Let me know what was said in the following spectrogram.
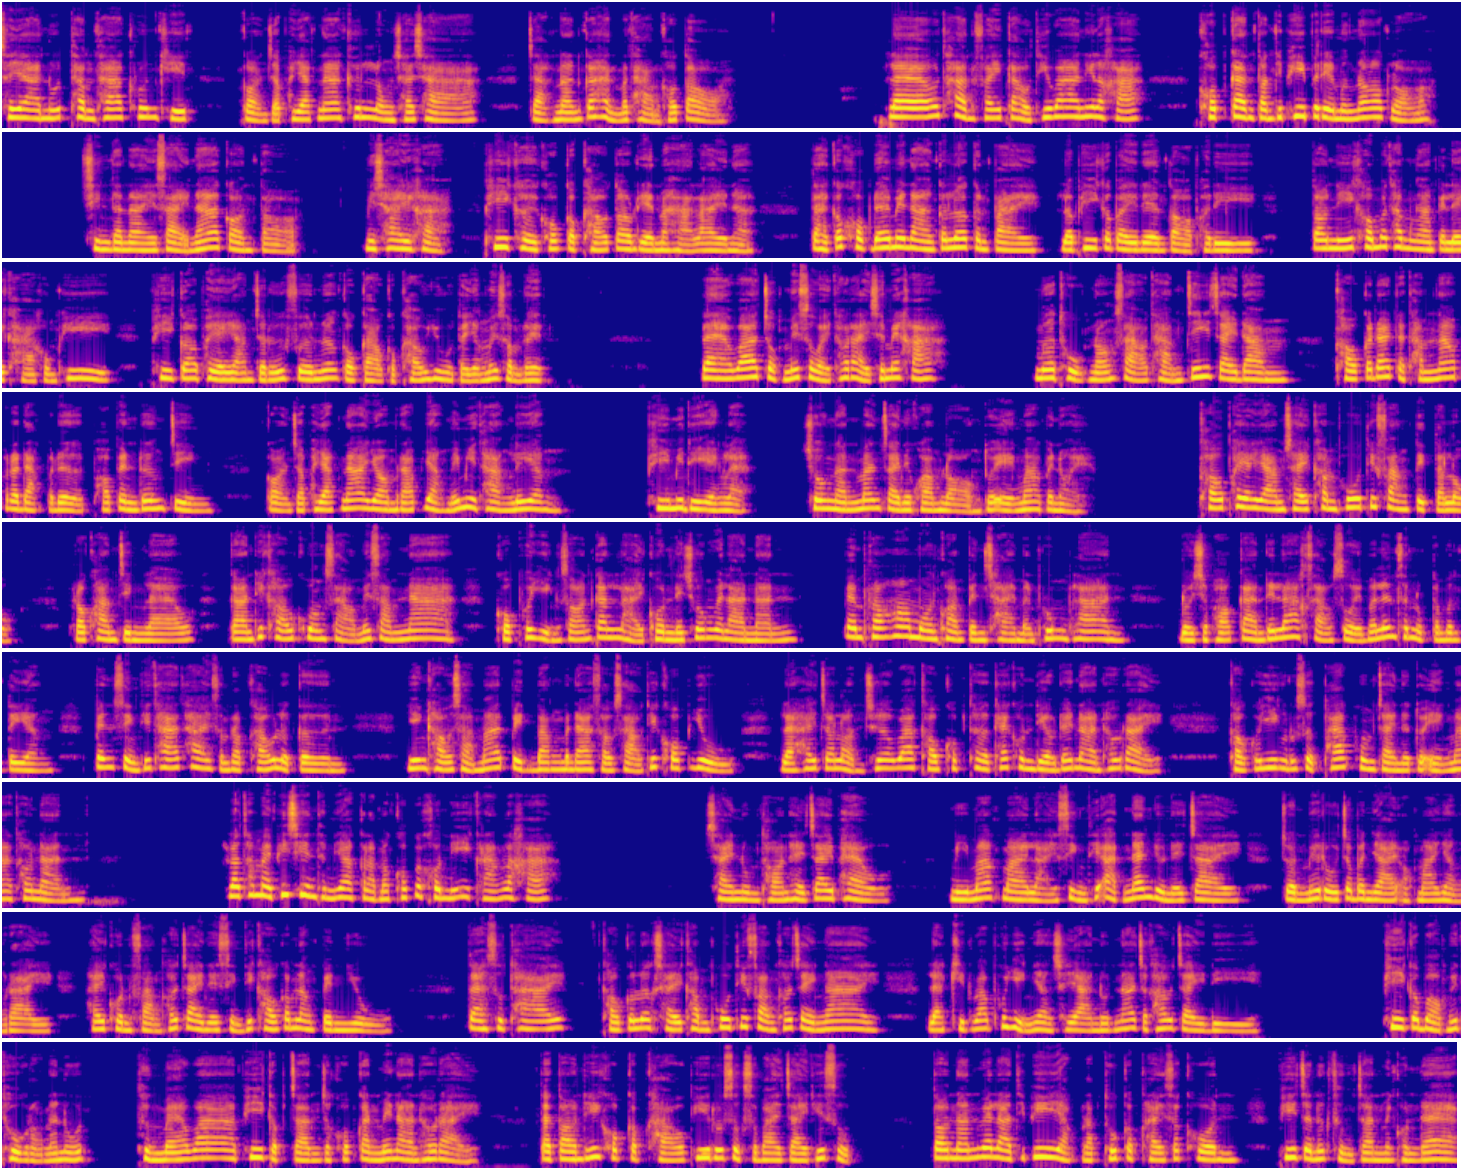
ชยานุชทำท่าครุ่นคิด ก่อนจะพยักหน้าขึ้นลงช้าๆ จากนั้นก็หันมาถามเขาต่อ แล้วฐานไฟเก่าที่ว่านี่ล่ะคะ คบกันตอนที่พี่ไปเรียนเมืองนอกเหรอ ชินตนายใส่หน้าก่อนตอบ ไม่ใช่ค่ะ พี่เคยคบกับเขาตอนเรียนมหาลัยนะ่ะ แต่ก็คบได้ไม่นานก็เลิกกันไป แล้วพี่ก็ไปเรียนต่อพอดี ตอนนี้เขามาทำงานเป็นเลขาของพี่ พี่ก็พยายามจะรื้อฟื้นเรื่องเก่าๆกับเขาอยู่แต่ยังไม่สำเร็จ แปลว่าจบไม่สวยเท่าไหร่ใช่ไหมคะ เมื่อถูกน้องสาวถามจี้ใจดำเขาก็ได้แต่ทำหน้าประดักประเดิด เพราะเป็นเรื่องจริง ก่อนจะพยักหน้ายอมรับอย่างไม่มีทางเลี่ยง พี่ไม่ดีเองแหละ ช่วงนั้นมั่นใจในความหล่อของตัวเองมากไปหน่อย เขาพยายามใช้คำพูดที่ฟังติดตลก เพราะความจริงแล้ว การที่เขาควงสาวไม่ซ้ำหน้าคบผู้หญิงซ้อนกันหลายคนในช่วงเวลานั้น เป็นเพราะฮอร์โมนความเป็นชายมันพรุ่งพล่าน โดยเฉพาะการได้ลากสาวสวยมาเล่นสนุกกันบนเตียง เป็นสิ่งที่ท้าทายสำหรับเขาเหลือเกิน ยิ่งเขาสามารถปิดบังบรรดาสาวๆที่คบอยู่ และให้เจ้าหล่อนเชื่อว่าเขาคบเธอแค่คนเดียวได้นานเท่าไหร่ เขาก็ยิ่งรู้สึกภาคภูมิใจในตัวเองมากเท่านั้นแล้วทำไมพี่ชินถึงอยากกลับมาคบกับคนนี้อีกครั้งล่ะคะ ชายหนุ่มถอนหายใจแผ่ว มีมากมายหลายสิ่งที่อัดแน่นอยู่ในใจ จนไม่รู้จะบรรยายออกมาอย่างไร ให้คนฟังเข้าใจในสิ่งที่เขากำลังเป็นอยู่ แต่สุดท้ายเขาก็เลือกใช้คำพูดที่ฟังเข้าใจง่าย และคิดว่าผู้หญิงอย่างชยานุชน่าจะเข้าใจดี พี่ก็บอกไม่ถูกหรอกนะนุชถึงแม้ว่าพี่กับจันจะคบกันไม่นานเท่าไหร่ แต่ตอนที่คบกับเขาพี่รู้สึกสบายใจที่สุด ตอนนั้นเวลาที่พี่อยากปรับทุกข์กับใครสักคน พี่จะนึกถึงจันเป็นคนแรก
